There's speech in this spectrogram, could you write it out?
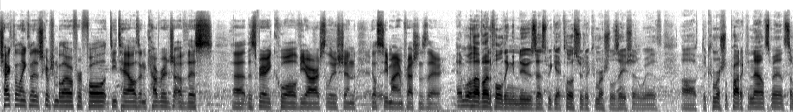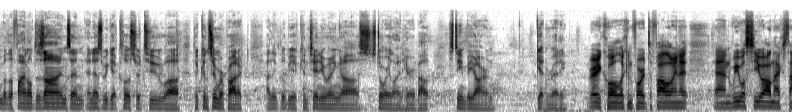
check the link in the description below for full details and coverage of this uh, this very cool VR solution. You'll see my impressions there. And we'll have unfolding news as we get closer to commercialization with uh, the commercial product announcements, some of the final designs, and, and as we get closer to uh, the consumer product, I think there'll be a continuing uh, storyline here about Steam VR and getting ready. Very cool. Looking forward to following it, and we will see you all next time.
